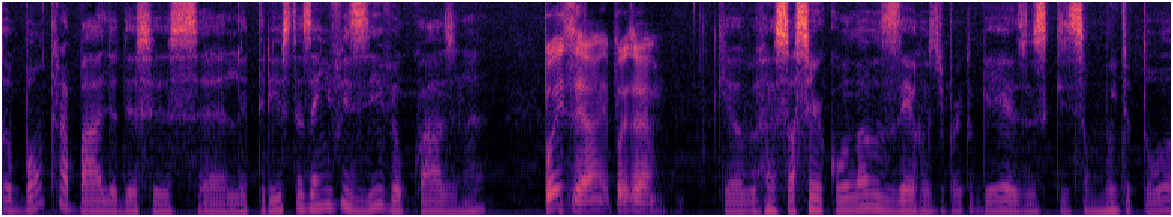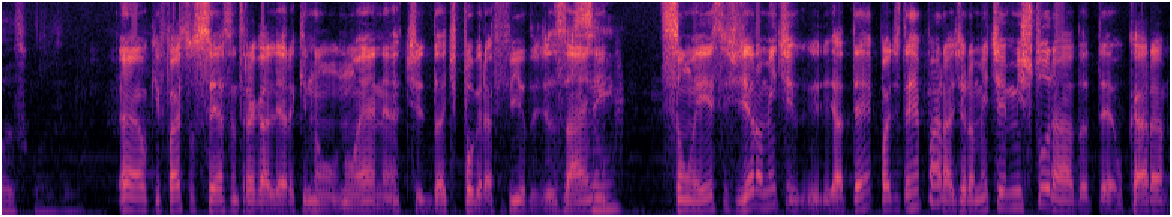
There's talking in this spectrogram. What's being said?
o bom trabalho desses é, letristas é invisível quase, né? Pois é, pois é. Que só circula os erros de portugueses, que são muito toscos. É, o que faz sucesso entre a galera que não, não é, né, da tipografia, do design, Sim. São esses. Geralmente, até pode até reparar, geralmente é misturado até. O cara,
